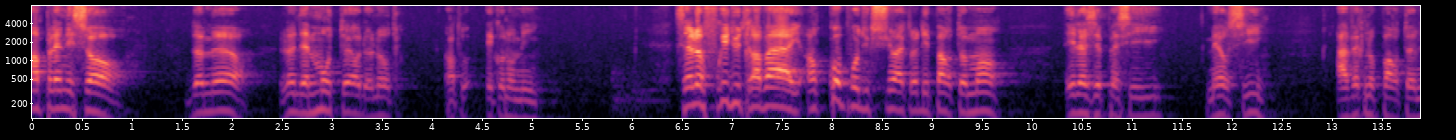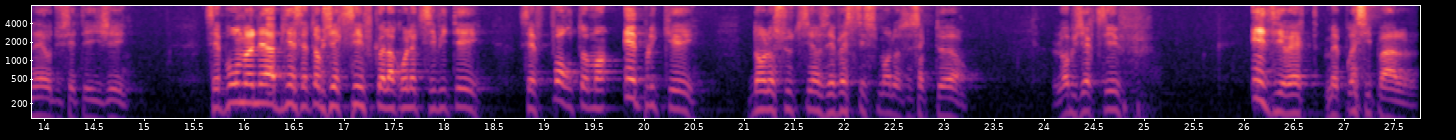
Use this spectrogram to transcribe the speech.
en plein essor demeure l'un des moteurs de notre économie. C'est le fruit du travail en coproduction avec le département et les EPCI, mais aussi avec nos partenaires du CTIG. C'est pour mener à bien cet objectif que la collectivité s'est fortement impliquée dans le soutien aux investissements de ce secteur. L'objectif indirect mais principal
